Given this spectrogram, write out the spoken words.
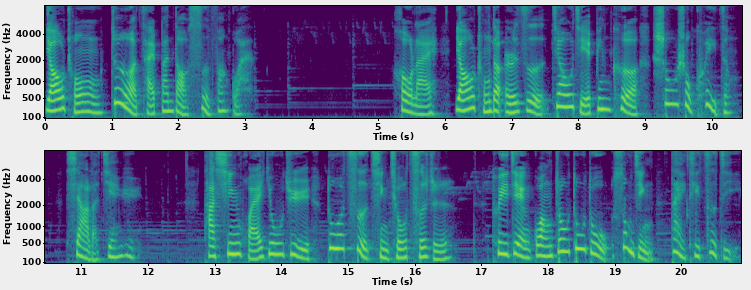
姚崇这才搬到四方馆。后来，姚崇的儿子交接宾客，收受馈赠，下了监狱。他心怀忧惧，多次请求辞职，推荐广州都督宋璟代替自己。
